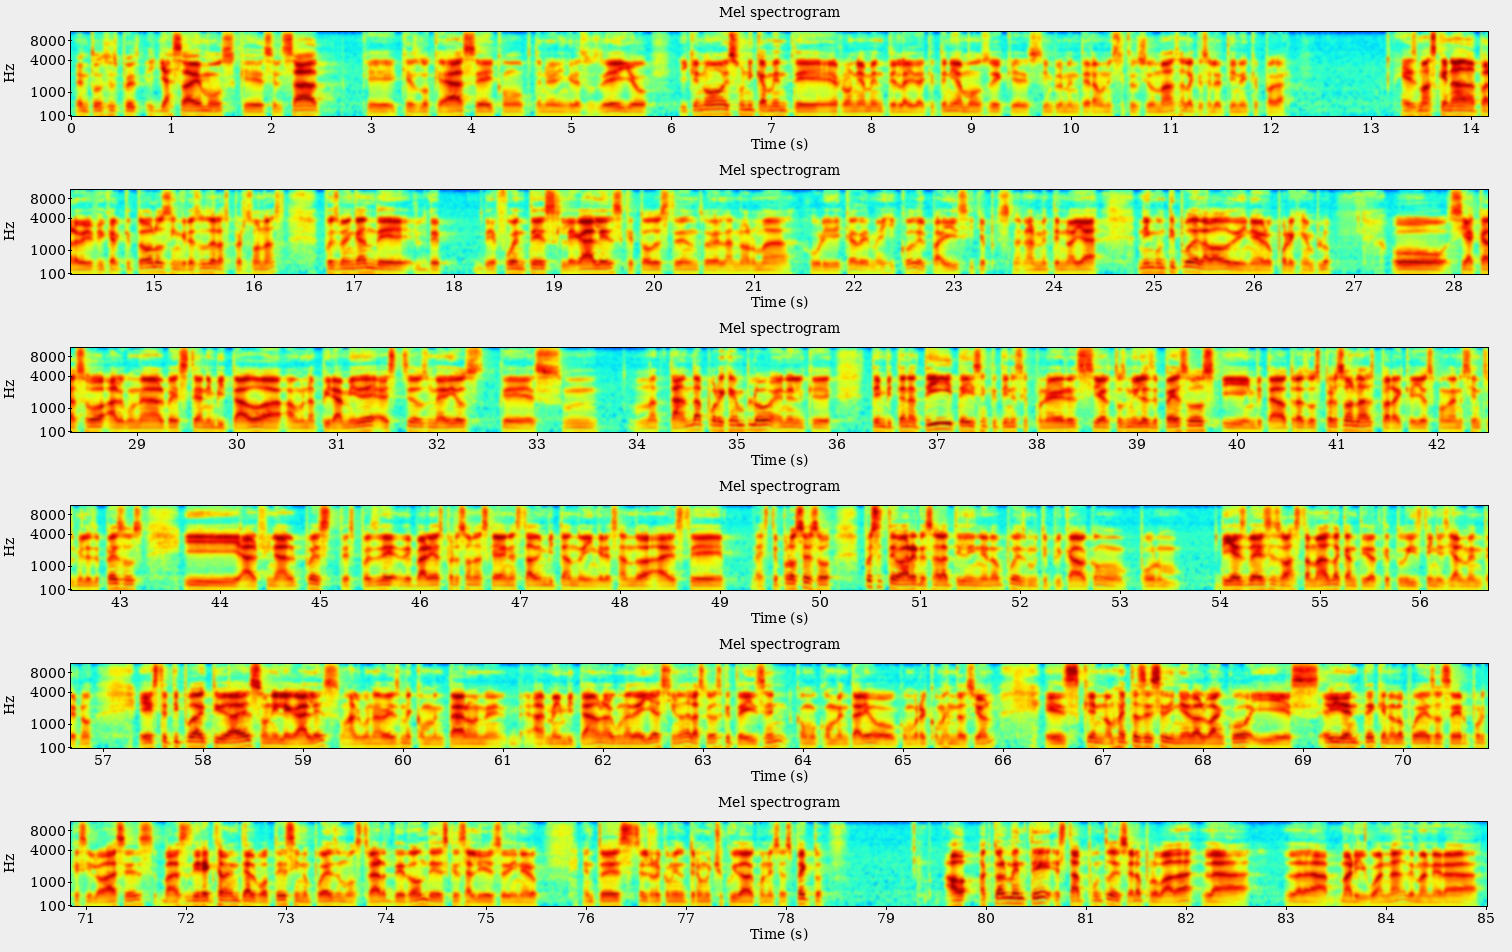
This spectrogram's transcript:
Entonces pues ya sabemos qué es el SAT, qué, qué es lo que hace, cómo obtener ingresos de ello y que no es únicamente erróneamente la idea que teníamos de que simplemente era una institución más a la que se le tiene que pagar es más que nada para verificar que todos los ingresos de las personas pues vengan de, de, fuentes legales, que todo esté dentro de la norma jurídica de México, del país, y que pues realmente no haya ningún tipo de lavado de dinero, por ejemplo. O si acaso alguna vez te han invitado a, a una pirámide, estos medios que es un una tanda, por ejemplo, en el que te invitan a ti, te dicen que tienes que poner ciertos miles de pesos y invitar a otras dos personas para que ellos pongan cientos miles de pesos. Y al final, pues después de, varias personas que hayan estado invitando e ingresando a este, a este proceso, pues se te va a regresar a ti el dinero pues multiplicado como por 10 veces o hasta más la cantidad que tú diste inicialmente, ¿no? Este tipo de actividades son ilegales. Alguna vez me comentaron, eh, me invitaron a alguna de ellas y una de las cosas que te dicen como comentario o como recomendación es que no metas ese dinero al banco y es evidente que no lo puedes hacer porque si lo haces vas directamente al bote si no puedes demostrar de dónde es que salió ese dinero. Entonces les recomiendo tener mucho cuidado con ese aspecto. Actualmente está a punto de ser aprobada la, la marihuana de manera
